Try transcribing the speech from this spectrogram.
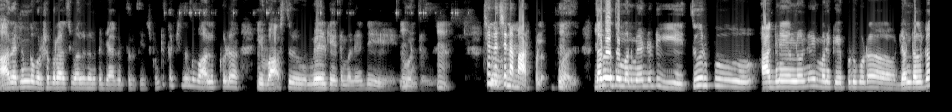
ఆ రకంగా వృషభ రాశి వాళ్ళు కనుక జాగ్రత్తలు తీసుకుంటే ఖచ్చితంగా వాళ్ళకి కూడా ఈ వాస్తు మేలు చేయటం అనేది. ఉంటుంది. చిన్న చిన్న మార్పులు. తర్వాత మనం ఏంటంటే ఈ తూర్పు ఆగ్నేయంలోనే మనకి ఎప్పుడు కూడా జనరల్గా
